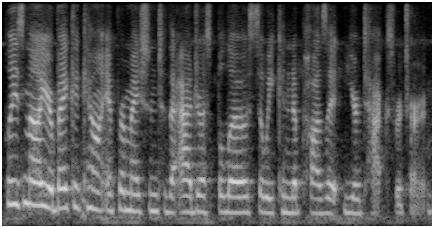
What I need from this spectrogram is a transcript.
Please mail your bank account information to the address below so we can deposit your tax return.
